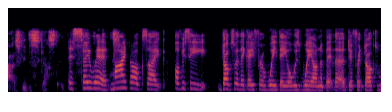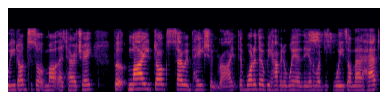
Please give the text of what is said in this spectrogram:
actually disgusting. It's so weird. My dog's like, obviously, dogs where they go for a wee, they always wee on a bit that a different dog's weed on to sort of mark their territory. But my dog's so impatient, right? That one of them will be having a wee and the other one just wees on their head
